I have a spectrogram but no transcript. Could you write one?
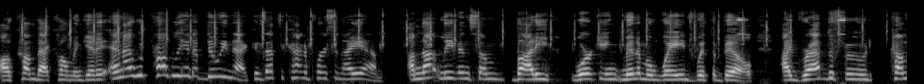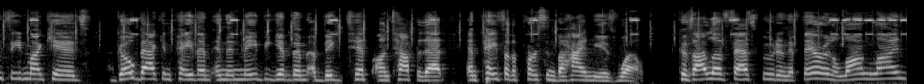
I'll come back home and get it. And I would probably end up doing that because that's the kind of person I am. I'm not leaving somebody working minimum wage with the bill. I grab the food, come feed my kids, go back and pay them, and then maybe give them a big tip on top of that and pay for the person behind me as well. Because I love fast food. And if they're in a long line,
